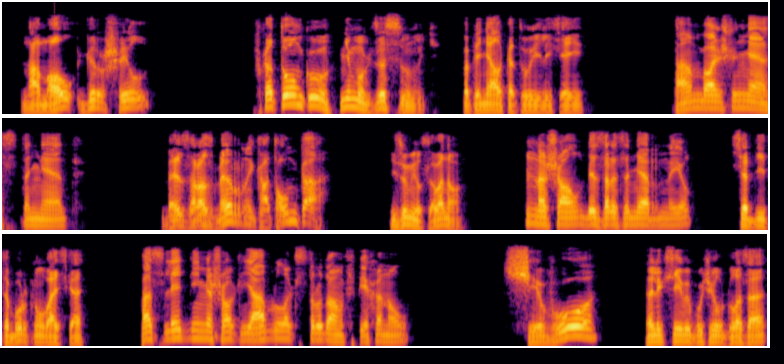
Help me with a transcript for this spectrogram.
— Намол гершил? — В котомку не мог засунуть, — попенял коту Елисей. — Там больше места нет. — Безразмерный котомка? — изумился Вано. — Нашел безразмерную, — сердито буркнул Васька. Последний мешок яблок с трудом впихнул. — Чего? — Алексей выпучил глаза.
